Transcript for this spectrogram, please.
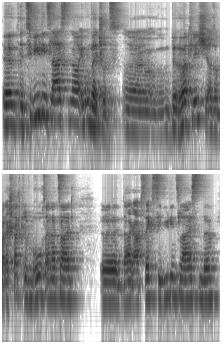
Äh, Zivildienstleister im Umweltschutz. Äh, behördlich, also bei der Stadt Griffenbruch seinerzeit, äh, da gab es sechs Zivildienstleistende,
